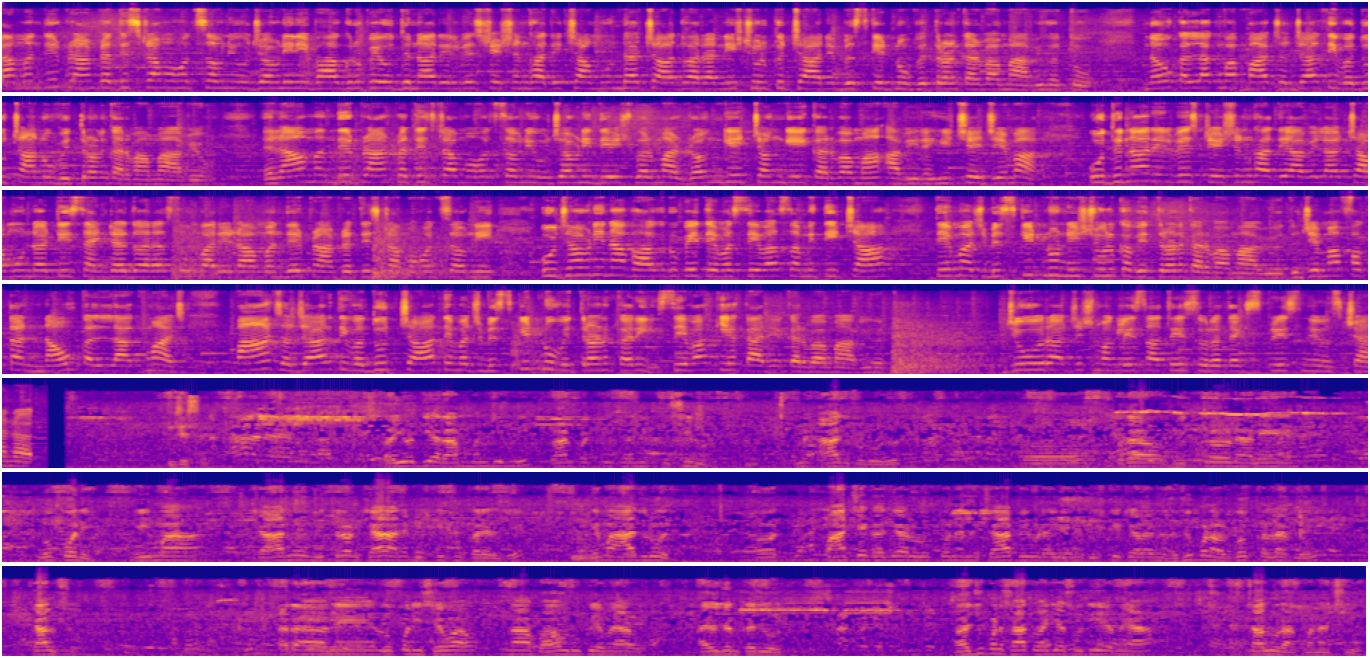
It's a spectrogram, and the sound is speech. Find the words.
રામ મંદિર પ્રાણ પ્રતિષ્ઠા મહોત્સવની ઉજવણીની ભાગરૂપે ઉધના રેલવે સ્ટેશન ખાતે ચામુંડા ચા દ્વારા નિઃશુલ્ક ચા અને બિસ્કિટનું વિતરણ કરવામાં આવ્યું હતું. નવ કલાકમાં પાંચ હજારથી વધુ ચાનું વિતરણ કરવામાં આવ્યું. રામ મંદિર પ્રાણ પ્રતિષ્ઠા મહોત્સવની ઉજવણી દેશભરમાં રંગે ચંગે કરવામાં આવી રહી છે, જેમાં ઉધના રેલવે સ્ટેશન ખાતે આવેલા ચામુંડા ટી સેન્ટર દ્વારા સોમવારે રામ મંદિર પ્રાણ પ્રતિષ્ઠા મહોત્સવની ઉજવણીના ભાગરૂપે તેમજ સેવા સમિતિ ચા તેમજ બિસ્કિટનું નિઃશુલ્ક વિતરણ કરવામાં આવ્યું હતું. જેમાં ફક્ત નવ કલાકમાં જ પાંચ હજારથી વધુ ચા તેમજ બિસ્કિટનું વિતરણ કરી સેવાકીય કાર્ય કરવામાં આવ્યું હતું. જુઓ રાજેશ મંગલે સાથે Surat express news channel. Ji sir. Ayodhya Ram મંદિરની પ્રાણ ખુશીમાં અમે આજ રોજ બધા મિત્રોને અને લોકોને ફ્રીમાં ચાનું વિતરણ, ચા અને બિસ્કિટનું કરેલ છે જેમાં આજ રોજ પાંચેક હજાર લોકોને અમે ચા પીવડાવી અને બિસ્કીટ ચડાવીને હજુ પણ અડધો કલાક જેવું ચાલશે. અને લોકોની સેવાના ભાવરૂપે અમે આયોજન કર્યું હતું. હજુ પણ સાત વાગ્યા સુધી અમે આ ચાલુ રાખવાના છીએ.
